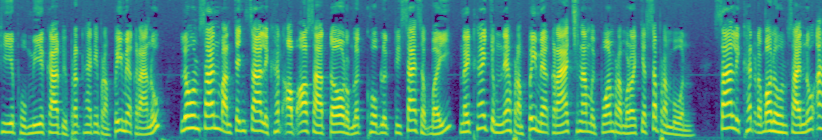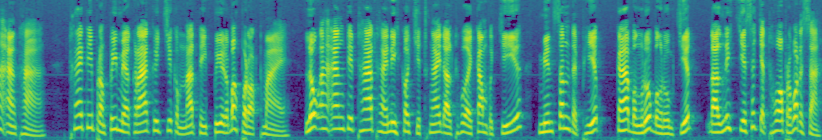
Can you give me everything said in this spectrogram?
ធាភូមាកាលពីព្រឹកថ្ងៃទី7មករានោះលោកហ៊ុនសែនបានចេញសារលិខិតអបអរសាទររំលឹកខួបលើកទី43នៃថ្ងៃជំនះ7មករាឆ្នាំ1979សារលិខិតរបស់លោកហ៊ុនសែននោះអះអាងថា ថ្ងៃទី7មករាគឺជាកំណើតទី2របស់ប្រដ្ឋខ្មែរលោកអះអាងទៀតថាថ្ងៃនេះក៏ជាថ្ងៃដែលធ្វើឲ្យកម្ពុជា មានសន្តិភាពការបង្រួបបង្រួមជាតិដែលនេះជាសច្ចធម៌ប្រវត្តិសាស្ត្រ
